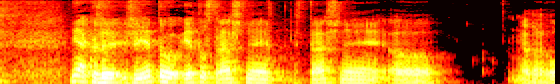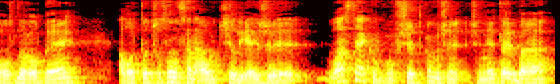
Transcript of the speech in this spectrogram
nie, akože že je, to, je to strašne, strašne uh, rôznorodé, ale to, čo som sa naučil je, že vlastne ako vo všetkom, že, že netreba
